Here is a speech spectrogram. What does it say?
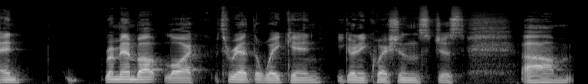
And remember, like throughout the weekend, you got any questions, just um,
